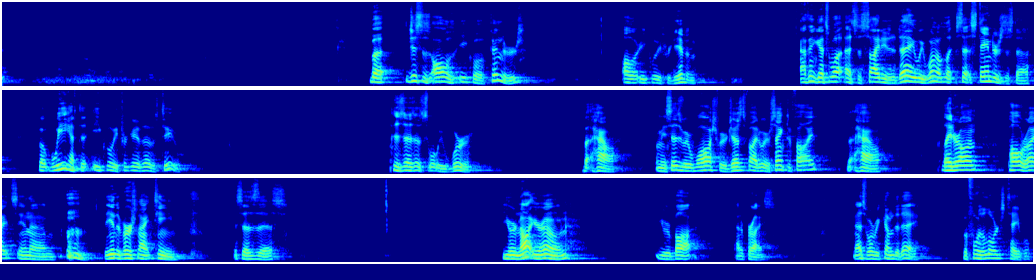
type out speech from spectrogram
But just as all is equal offenders, all are equally forgiven. I think that's what, as society today, we want to set standards to stuff, but we have to equally forgive those too. Because that's what we were. But how? I mean, it says we were washed, we were justified, we were sanctified, but how? Later on, Paul writes in um, the end of verse 19, it says this You are not your own, you were bought at a price. That's where we come today, before the Lord's table,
